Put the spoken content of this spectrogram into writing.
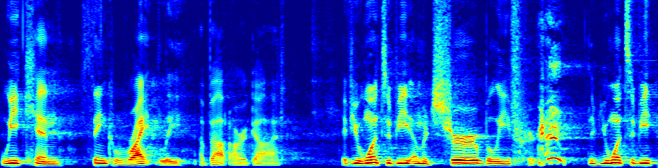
we can think rightly about our God. If you want to be a mature believer, if you want to be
